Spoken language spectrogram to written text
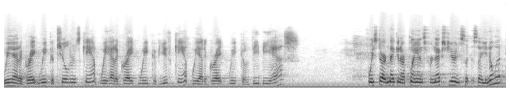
We had a great week of children's camp. We had a great week of youth camp. We had a great week of VBS if we start making our plans for next year and say, you know what,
